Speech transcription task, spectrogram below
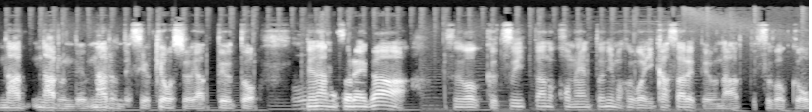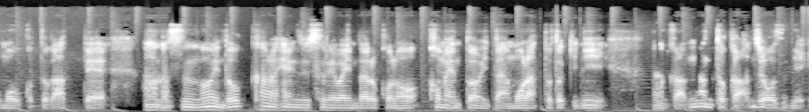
ななるんで、なるんですよ、教師をやってると。で、なんかそれが、すごくツイッターのコメントにもすごい活かされてるなってすごく思うことがあって、なんかすごいどっから返事すればいいんだろう、このコメントみたいなもらった時に、なんかなんとか上手に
